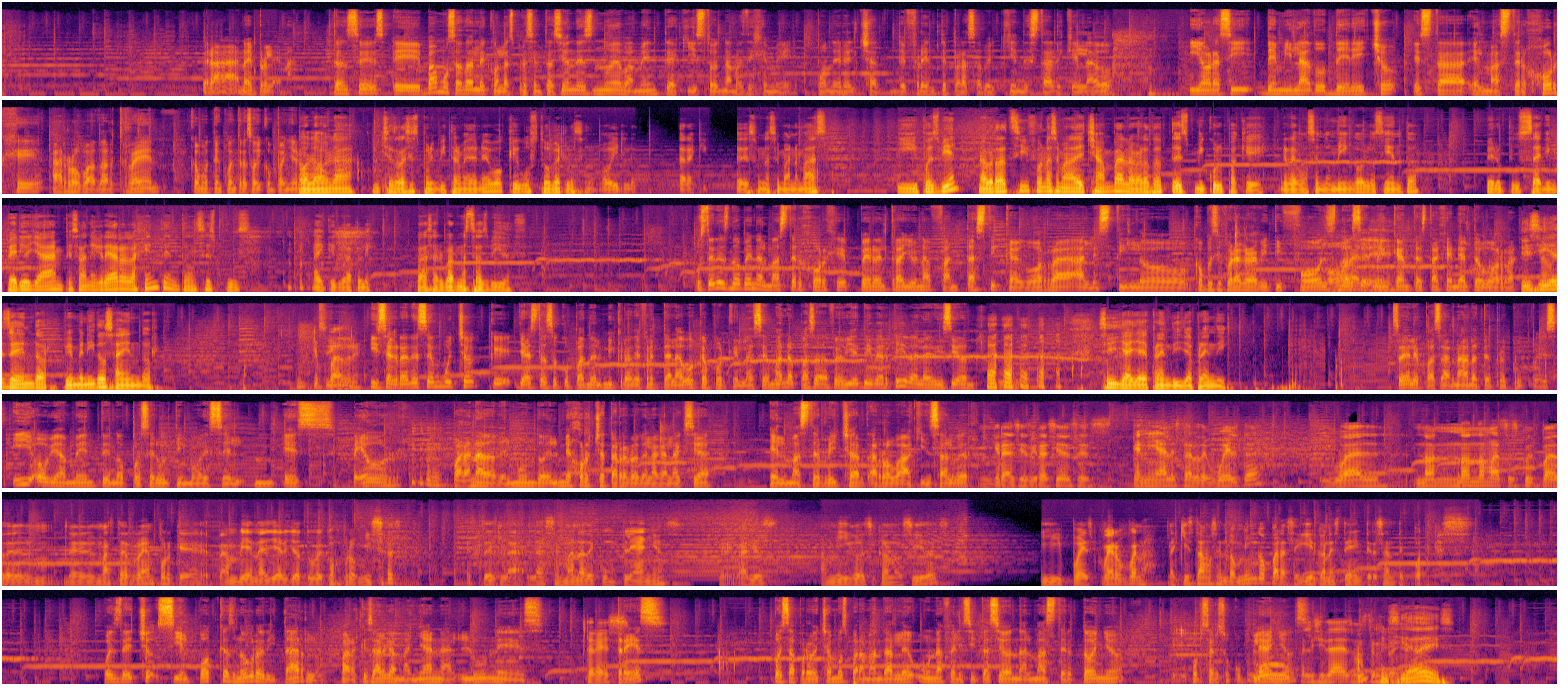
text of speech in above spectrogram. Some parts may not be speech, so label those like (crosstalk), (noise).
Pero ah, no hay problema. Entonces, eh, vamos a darle con las presentaciones nuevamente. Aquí estoy, nada más déjeme poner el chat de frente para saber quién está de qué lado. (laughs) Y ahora sí, de mi lado derecho está el Master Jorge, arroba DartRen. ¿Cómo te encuentras hoy, compañero? Hola, hola. Muchas gracias por invitarme de nuevo. Qué gusto verlos, oírlos, estar aquí con ustedes una semana más. Y pues bien, la verdad sí fue una semana de chamba. La verdad es mi culpa que grabemos en domingo, lo siento. Pero pues el imperio ya empezó a negrear a la gente, entonces pues hay que darle para salvar nuestras vidas. Ustedes no ven al Master Jorge, pero él trae una fantástica gorra al estilo como si fuera Gravity Falls. No sé, me encanta, está genial tu gorra. Sí, sí, es de Endor. Bienvenidos a Endor. Qué Sí, padre. Y se agradece mucho que ya estás ocupando el micro de frente a la boca porque la semana pasada fue bien divertida la edición. (laughs) Sí, ya, ya aprendí, ya aprendí. Suele pasar, nada, no te preocupes. Y obviamente no por ser último es el es peor (laughs) para nada del mundo, el mejor chatarrero de la galaxia, el Master Richard arroba Akinsalver. Gracias, gracias. Es genial estar de vuelta. Igual, no, no nomás es culpa del, del Master Ren, porque también ayer yo tuve compromisos. Esta es la, la semana de cumpleaños de varios amigos y conocidos. Y pues, pero bueno, aquí estamos en domingo para seguir con este interesante podcast. Pues de hecho, si el podcast logro editarlo para que salga mañana, lunes Tres. 3, pues aprovechamos para mandarle una felicitación al Master Toño por ser su cumpleaños. Uh, felicidades, Uh, Master Toño. Felicidades.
